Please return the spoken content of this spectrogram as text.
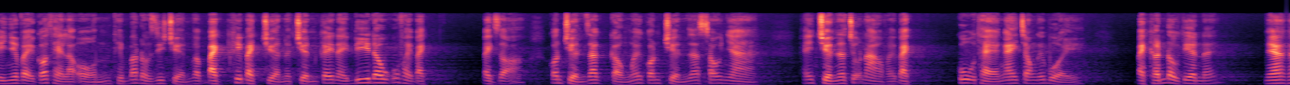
thì như vậy có thể là ổn thì bắt đầu di chuyển. Và bạch khi bạch chuyển là chuyển cây này đi đâu cũng phải bạch bạch rõ. Con chuyển ra cổng hay con chuyển ra sau nhà hay chuyển ra chỗ nào phải bạch. Cụ thể ngay trong cái buổi bạch khấn đầu tiên đấy nha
